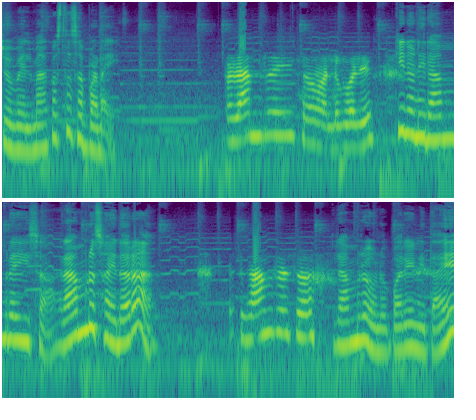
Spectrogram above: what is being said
टुवेल्भमा। कस्तो छ पढाइ? राम्रै छ भन्नु पर्यो। किन नि राम्रै छ। राम्रो छैन र? राम्रो छ। राम्रो हुनु पर्यो नि त है?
